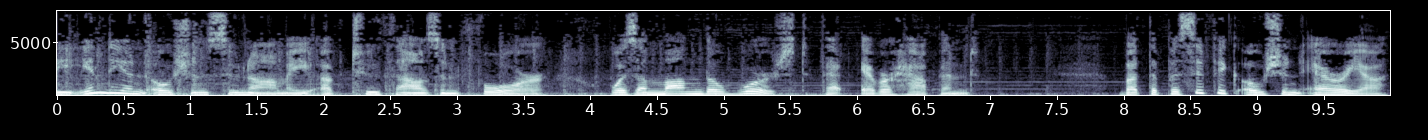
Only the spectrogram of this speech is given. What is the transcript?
The Indian Ocean tsunami of 2004 was among the worst that ever happened. But the Pacific Ocean area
